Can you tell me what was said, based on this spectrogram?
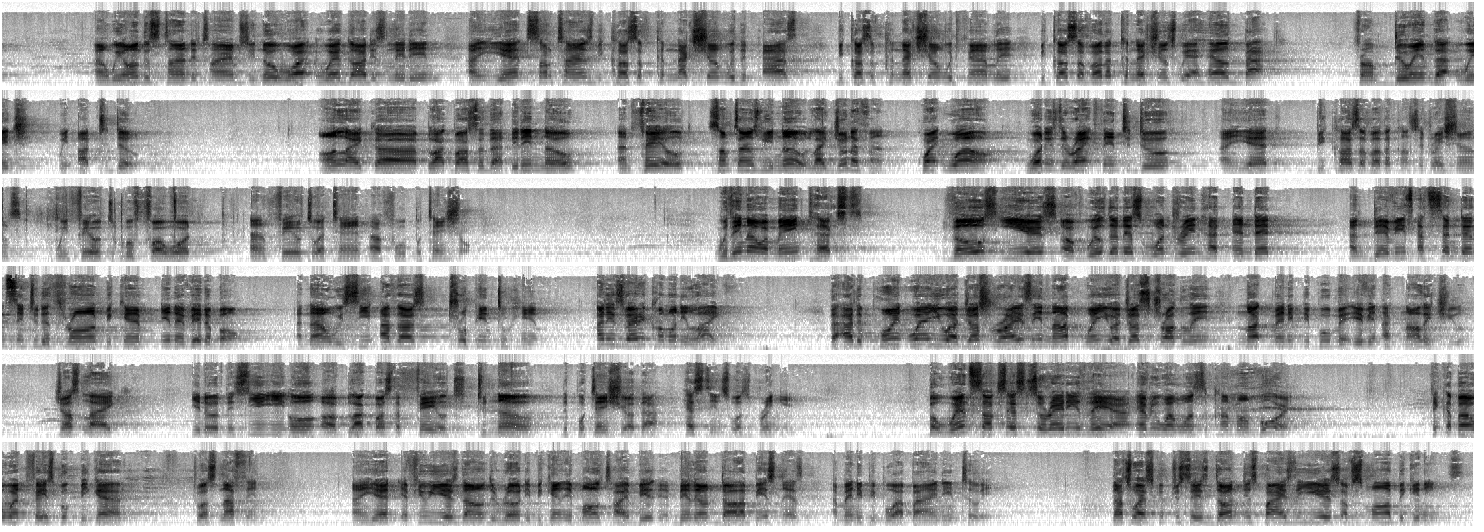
and we understand the times, we know what, where God is leading, and yet sometimes because of connection with the past, because of connection with family, because of other connections, we are held back from doing that which we ought to do. Unlike uh, Blockbuster that didn't know and failed, sometimes we know, like Jonathan, quite well what is the right thing to do, and yet, because of other considerations, we fail to move forward and fail to attain our full potential. Within our main text, those years of wilderness wandering had ended, and David's ascendancy to the throne became inevitable. And now we see others trooping to him. And it's very common in life that at the point when you are just rising up, when you are just struggling, not many people may even acknowledge you. Just like, you know, the CEO of Blockbuster failed to know the potential that Hastings was bringing. But when success is already there, everyone wants to come on board. Think about when Facebook began, it was nothing. And yet, a few years down the road, it became a multi billion dollar business, and many people are buying into it. That's why scripture says, Don't despise the years of small beginnings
